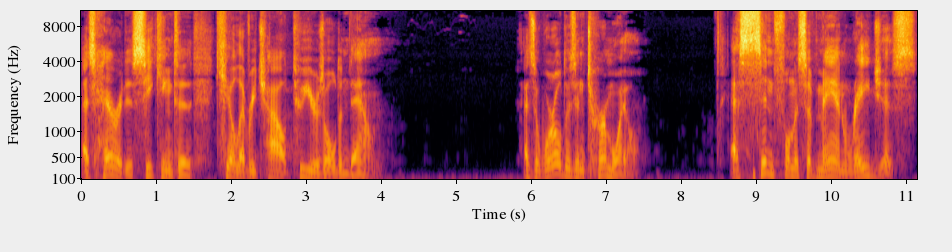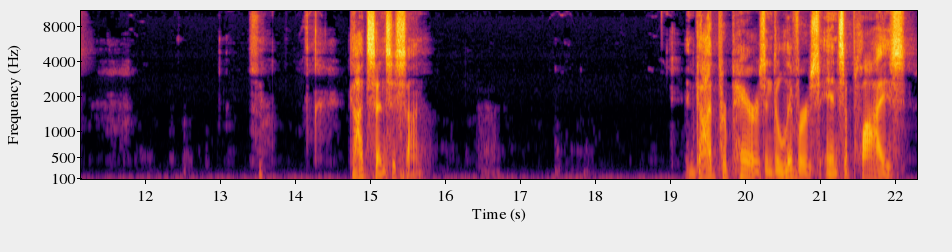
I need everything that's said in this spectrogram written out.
as Herod is seeking to kill every child two years old and down as the world is in turmoil, as sinfulness of man rages, God sends his son. And God prepares and delivers and supplies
